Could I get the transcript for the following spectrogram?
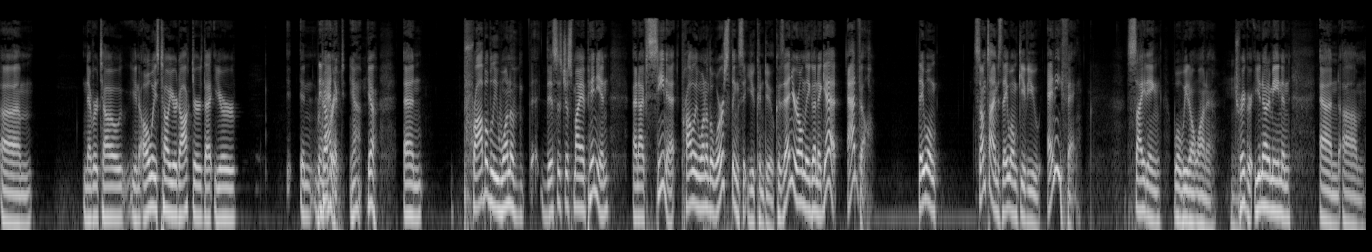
um, never tell you know always tell your doctor that you're in recovery. yeah. yeah, and probably one of this is just my opinion. And I've seen it. Probably one of the worst things that you can do, because then you're only going to get Advil. They won't. Sometimes they won't give you anything, citing, "Well, we don't want to trigger." You know what I mean? And and um,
